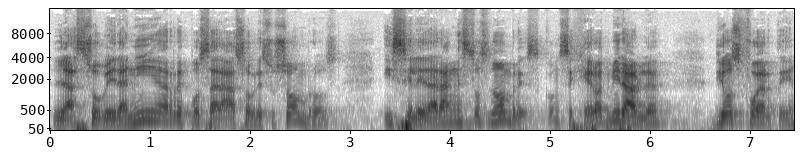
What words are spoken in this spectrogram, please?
la soberanía reposará sobre sus hombros y se le darán estos nombres, consejero admirable, Dios fuerte,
